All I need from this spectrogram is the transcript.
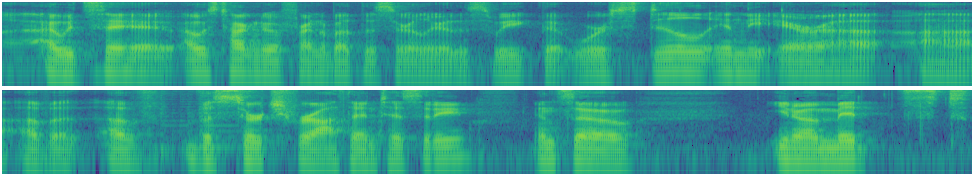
I would say I was talking to a friend about this earlier this week that we're still in the era uh, of a, of the search for authenticity, and so you know, amidst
